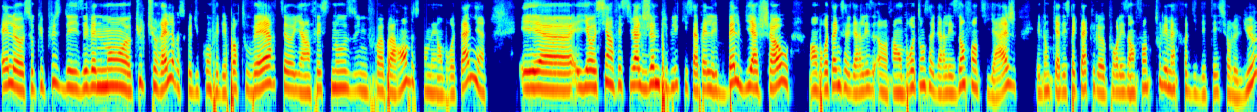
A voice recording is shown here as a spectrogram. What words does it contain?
elle s'occupe plus des événements culturels parce que du coup, on fait des portes ouvertes. Il y a un fest-nose une fois par an parce qu'on est en Bretagne. Euh, et, il y a aussi un festival jeune public qui s'appelle les Belles Biachau. En Bretagne, ça veut dire les, en breton, ça veut dire les enfantillages. Et donc, il y a des spectacles pour les enfants tous les mercredis d'été sur le lieu.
